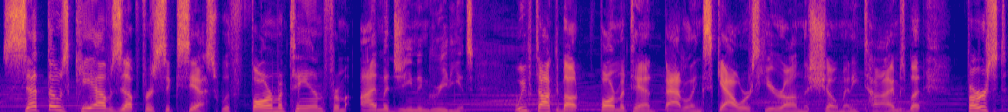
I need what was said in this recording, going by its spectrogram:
Set those calves up for success with Pharmatan from Imogene Ingredients. We've talked about Pharmatan battling scours here on the show many times, but first,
